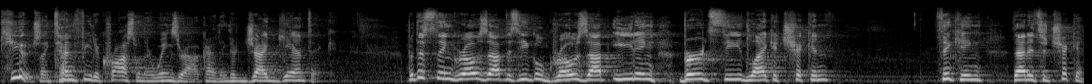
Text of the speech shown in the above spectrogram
huge, like 10 feet across when their wings are out, kind of thing. They're gigantic. But this thing grows up, this eagle grows up eating bird seed like a chicken, thinking that it's a chicken.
